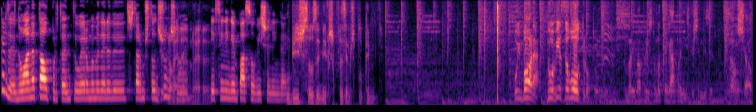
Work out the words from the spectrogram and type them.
Quer dizer, não há Natal, portanto era uma maneira de, de estarmos todos não juntos, não, era, é? não era. E assim ninguém passa o bicho a ninguém. O bicho são os amigos que fazemos pelo caminho. Vou embora, de uma vez ao outro. Estou-me a marivar para isto, estou-me a cagar para isto, deixa-me dizer. Não, tchau.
